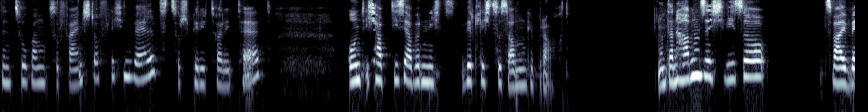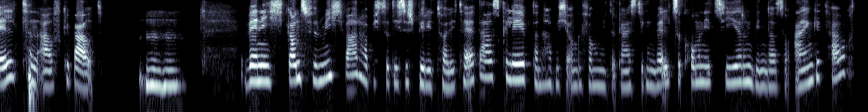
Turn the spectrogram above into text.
den Zugang zur feinstofflichen Welt, zur Spiritualität. Und ich habe diese aber nicht wirklich zusammengebracht. Und dann haben sich wie so zwei Welten aufgebaut. Mhm. Wenn ich ganz für mich war, habe ich so diese Spiritualität ausgelebt, dann habe ich angefangen mit der geistigen Welt zu kommunizieren, bin da so eingetaucht.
